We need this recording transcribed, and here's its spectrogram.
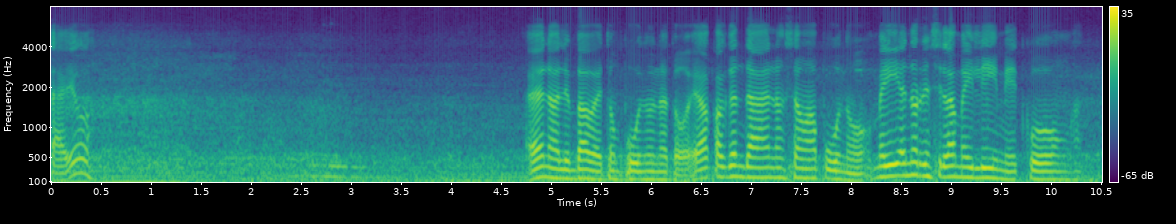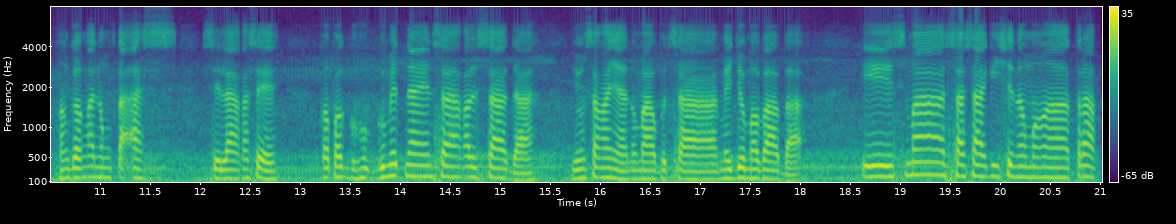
tayo. Ayun halimbawa itong puno na to. Eh kagandahan lang sa mga puno may ano rin sila may limit kung hanggang anong taas sila. Kasi kapag gumit na yan sa kalsada yung sanga niyan umabot sa medyo mababa is masasagi siya ng mga truck.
